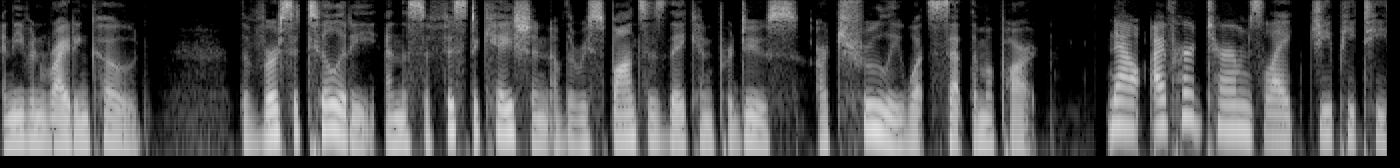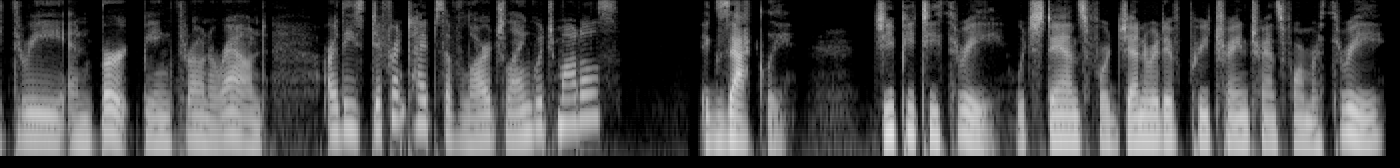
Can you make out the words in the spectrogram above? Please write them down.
and even writing code. The versatility and the sophistication of the responses they can produce are truly what set them apart. Now, I've heard terms like GPT 3 and BERT being thrown around. Are these different types of large language models? Exactly. GPT 3, which stands for Generative Pre trained Transformer 3,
